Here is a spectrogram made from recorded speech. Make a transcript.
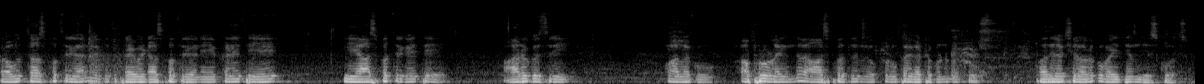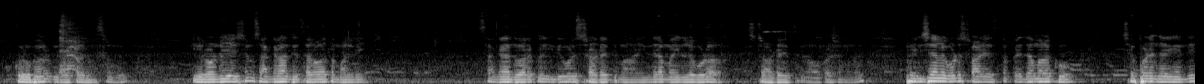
ప్రభుత్వ ఆసుపత్రి కానీ లేకపోతే ప్రైవేట్ ఆసుపత్రి కానీ ఎక్కడైతే ఏ ఏ ఆసుపత్రికి అయితే ఆరోగ్యశ్రీ వాళ్ళకు అప్రూవల్ అయిందో ఆ ఆసుపత్రిలో మీరు ఒక్క రూపాయి కట్టకుండా మీకు పది లక్షల వరకు వైద్యం చేసుకోవచ్చు. ఒక్క రూపాయి మీరు కట్టాల్సి అవసరం ఈ రెండు చేసాం సంక్రాంతి తర్వాత మళ్ళీ సంక్రాంతి వరకు ఇది కూడా స్టార్ట్ అవుతుంది. మన ఇందిరా మైన్లో కూడా స్టార్ట్ అవుతున్న అవకాశం ఉంది పెన్షన్లు కూడా స్టార్ట్ చేస్తాం. పెద్దమ్మలకు చెప్పడం జరిగింది.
